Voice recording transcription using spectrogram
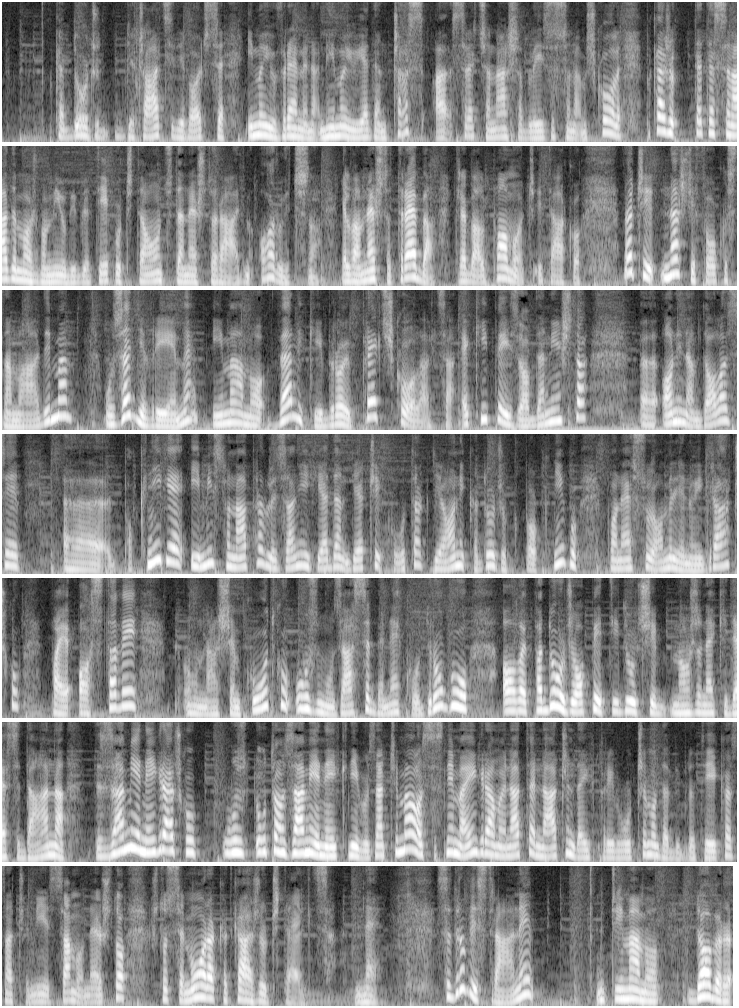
kad dođu dječaci djevojčice, imaju vremena, nemaju jedan čas, a sreća naša, blizu su nam škole, pa kažu, teta se nada, možemo mi u biblioteku, čitaoncu da nešto radimo. Odlično. Jel vam nešto treba? Treba li pomoć? I tako. Znači, naš je fokus na mladima. U zadnje vrijeme imamo veliki broj predškolaca, ekipe iz obdaništa, uh, oni nam dolaze e, po knjige i mi smo napravili za njih jedan dječji kutak gdje oni kad dođu po knjigu ponesu omiljenu igračku pa je ostave u našem kutku, uzmu za sebe neku drugu, ovaj, pa dođu opet idući možda neki deset dana, zamijene igračku, uz, u tom zamijene i knjigu. Znači malo se s njima igramo i na taj način da ih privučemo da biblioteka znači nije samo nešto što se mora kad kaže učiteljica. Ne. Sa druge strane, Znači imamo dobar uh,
